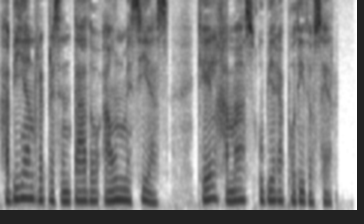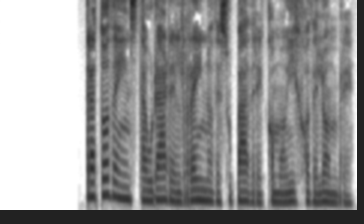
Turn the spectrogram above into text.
habían representado a un Mesías que él jamás hubiera podido ser. Trató de instaurar el reino de su padre como hijo del hombre,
